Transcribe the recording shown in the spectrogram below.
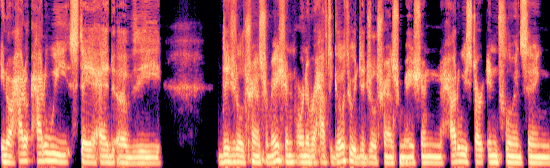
you know, how do how do we stay ahead of the digital transformation or never have to go through a digital transformation how do we start influencing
